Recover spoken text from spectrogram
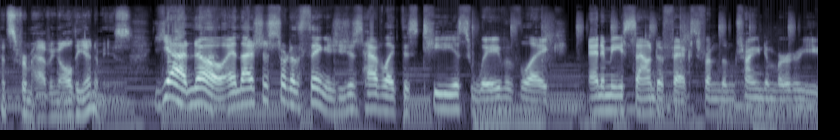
That's from having all the enemies. yeah, no, and that's just sort of the thing is you just have like this tedious wave of like enemy sound effects from them trying to murder you,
